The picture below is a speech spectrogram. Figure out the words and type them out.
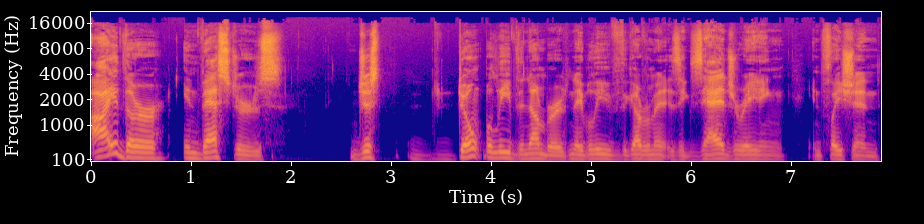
either investors just don't believe the numbers and they believe the government is exaggerating inflation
